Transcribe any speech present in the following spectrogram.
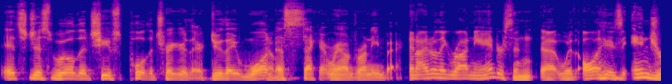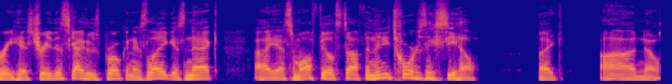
It's just will the Chiefs pull the trigger there? Do they want a second round running back? And I don't think Rodney Anderson, uh, with all his injury history, this guy who's broken his leg, his neck, uh, he has some off field stuff, and then he tore his ACL. Like, uh, no,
